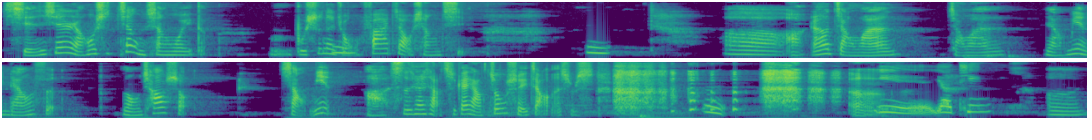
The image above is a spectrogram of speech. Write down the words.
咸鲜，然后是酱香味的，嗯，不是那种发酵香气。嗯，呃啊，然后讲完讲完凉面、凉粉、龙抄手、小面啊，四川小吃该讲中水饺了，是不是？嗯，呃，也要听。嗯，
